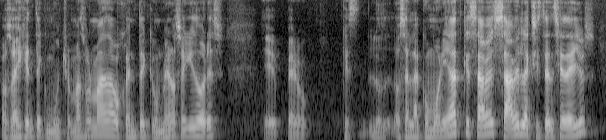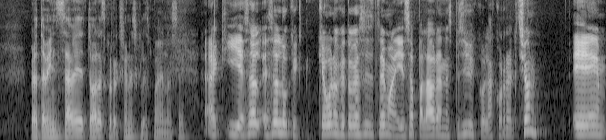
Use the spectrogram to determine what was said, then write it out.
o sea, hay gente mucho más formada o gente con menos seguidores, eh, pero que, o sea, la comunidad que sabe, sabe la existencia de ellos, pero también sabe de todas las correcciones que les pueden hacer. Y eso es lo que, qué bueno que tocas ese tema y esa palabra en específico, la corrección. Eh,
